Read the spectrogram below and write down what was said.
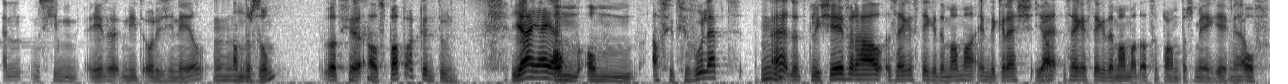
En misschien even niet origineel, Mhm. andersom. Wat je als papa kunt doen. Ja, ja, ja. Om, om, als je het gevoel hebt, Mm. hè, het clichéverhaal, zeg eens tegen de mama in de crash, Ja. hè, zeg eens tegen de mama dat ze pampers meegeeft. Ja. Of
